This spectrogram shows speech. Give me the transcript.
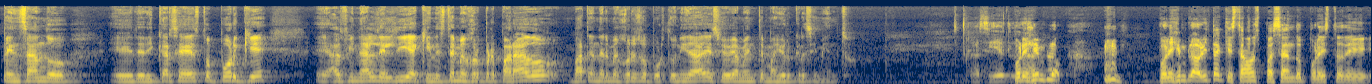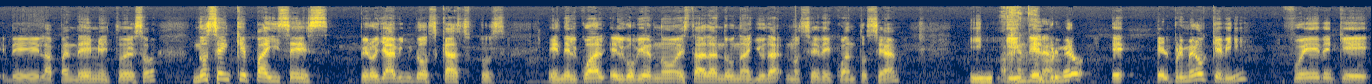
pensando eh, dedicarse a esto, porque eh, al final del día quien esté mejor preparado va a tener mejores oportunidades y obviamente mayor crecimiento. Así es. Por ejemplo, por ejemplo, ahorita que estamos pasando por esto de, la pandemia y todo eso, no sé en qué países, pero ya vi dos casos en el cual el gobierno está dando una ayuda, no sé de cuánto sea. Y, el primero, eh, el primero que vi fue de que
